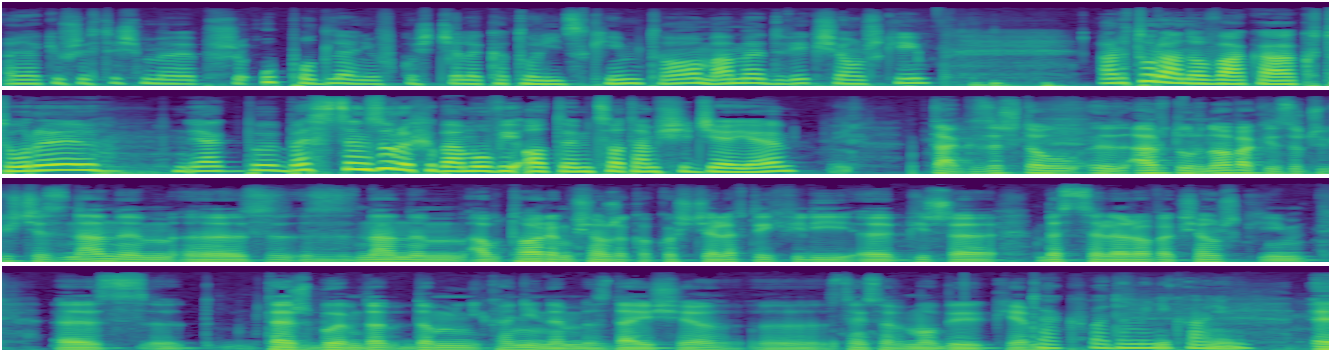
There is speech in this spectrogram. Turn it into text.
A jak już jesteśmy przy upodleniu w kościele katolickim, to mamy dwie książki Artura Nowaka, który jakby bez cenzury chyba mówi o tym, co tam się dzieje. Tak, zresztą e, Artur Nowak jest oczywiście znanym, z- znanym autorem książek o Kościele. W tej chwili e, pisze bestsellerowe książki. Też byłem do, dominikaninem, zdaje się, e, Stanisławem Mobyłkiem. Tak, chyba Dominikanin. E,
